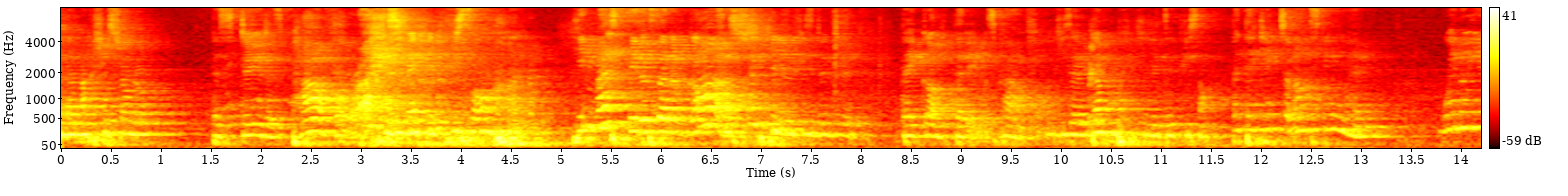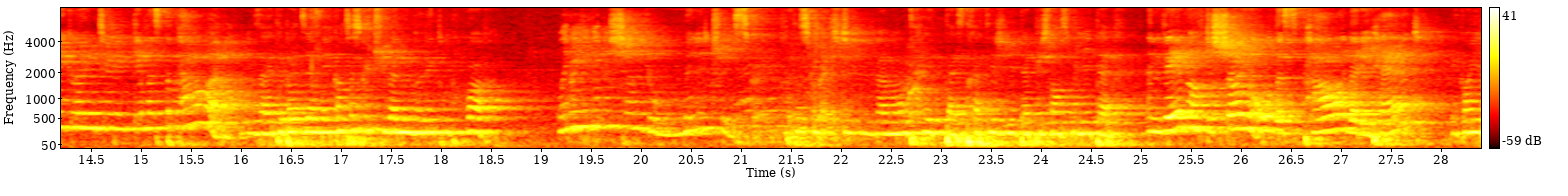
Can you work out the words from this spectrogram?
il a marché sur l'eau. This dude is powerful, right? Ce mec est puissant, He must be the Son of God. c'est sûr qu'il est le fils de Dieu. They got that he was powerful. Donc ils avaient bien compris qu'il était puissant. But they kept on asking him, When are you going to give us the power? Ils n'arrêtaient pas de dire Mais quand est-ce que tu vas nous donner ton pouvoir? When are you going to show your military strength? Quand est-ce and que tu vas montrer ta stratégie et ta puissance militaire? And then, after showing all this power that he had, Et quand il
